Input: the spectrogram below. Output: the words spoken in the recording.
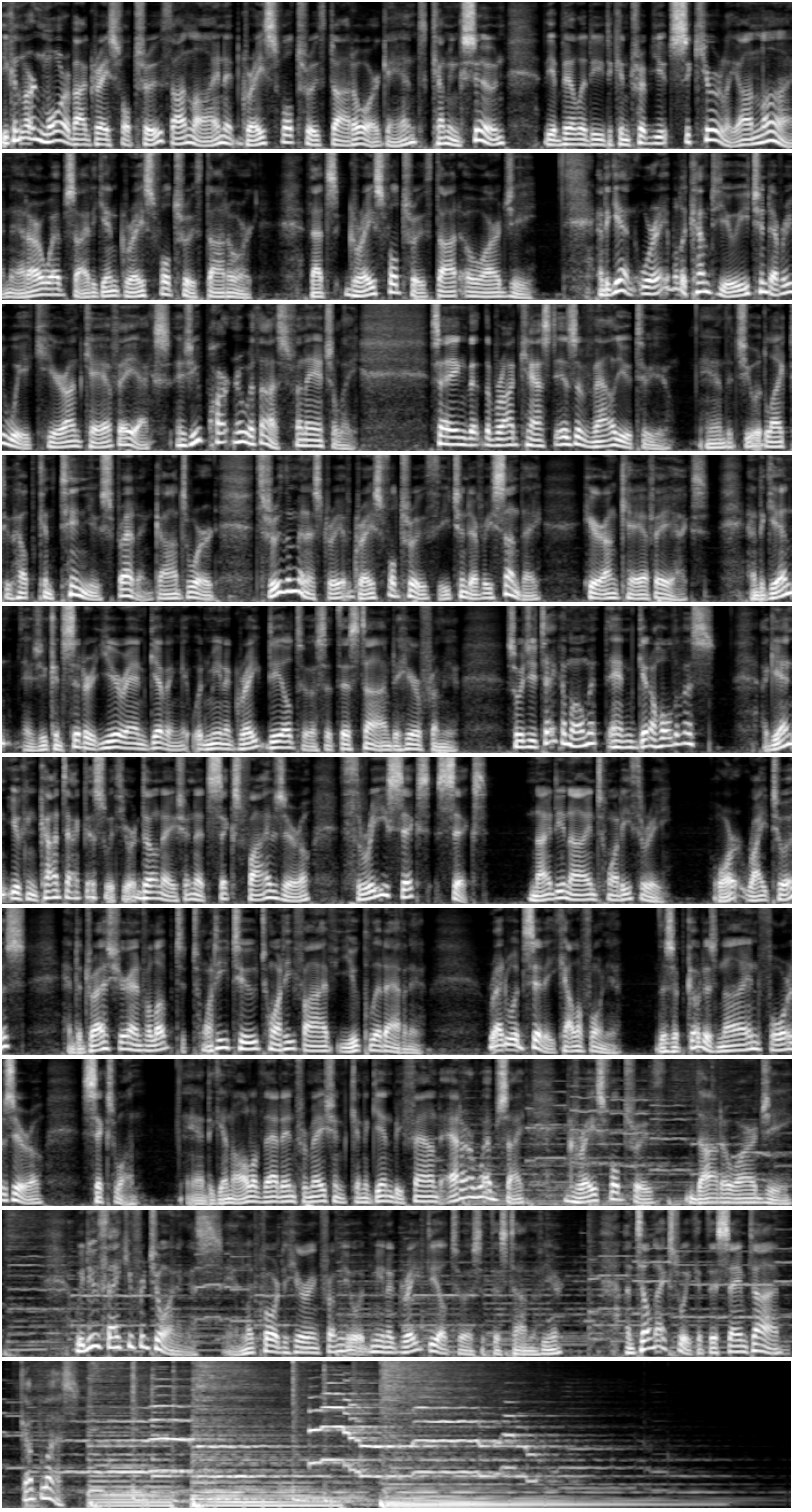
You can learn more about Graceful Truth online at gracefultruth.org and, coming soon, the ability to contribute securely online at our website, again, gracefultruth.org. That's gracefultruth.org. And again, we're able to come to you each and every week here on KFAX as you partner with us financially, saying that the broadcast is of value to you and that you would like to help continue spreading God's Word through the ministry of Graceful Truth each and every Sunday here on KFAX. And again, as you consider year end giving, it would mean a great deal to us at this time to hear from you. So would you take a moment and get a hold of us? Again, you can contact us with your donation at 650 366 9923 or write to us and address your envelope to 2225 Euclid Avenue, Redwood City, California. The zip code is 94061. And again, all of that information can again be found at our website, gracefultruth.org. We do thank you for joining us and look forward to hearing from you. It would mean a great deal to us at this time of year. Until next week at this same time, God bless.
